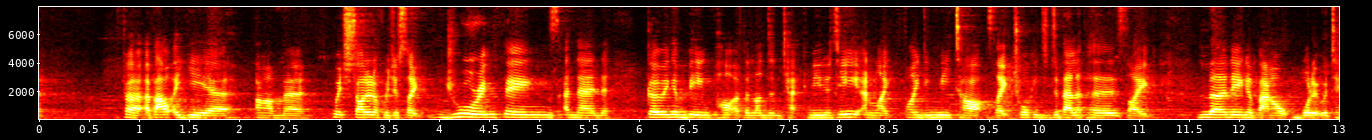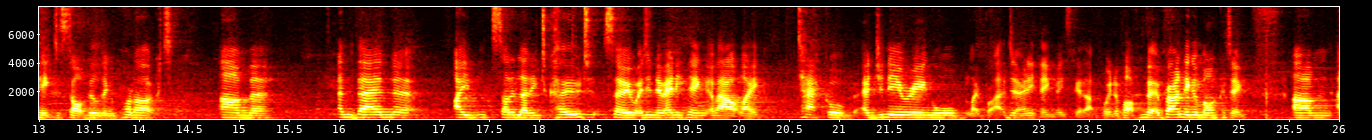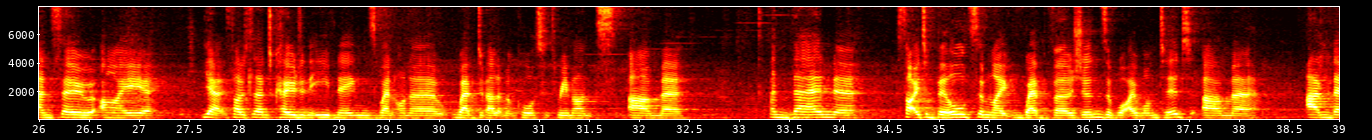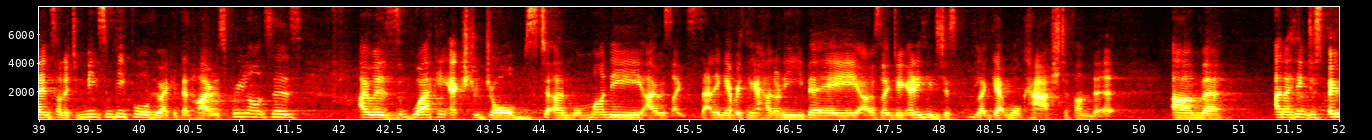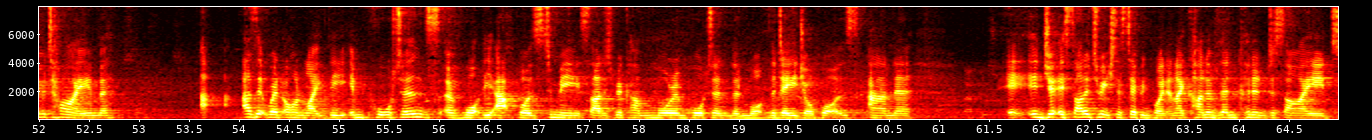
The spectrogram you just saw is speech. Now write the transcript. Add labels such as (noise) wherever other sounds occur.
for about a year, um, uh, which started off with just like drawing things and then going and being part of the London tech community and like finding meetups, like talking to developers, like learning about what it would take to start building a product. Um, and then I started learning to code, so I didn't know anything about like tech or engineering or like I didn't know anything basically at that point apart from branding and marketing. Um, and so I yeah started to learn to code in the evenings, went on a web development course for three months, um, and then. Uh, started to build some like web versions of what I wanted, um, uh, and then started to meet some people who I could then hire as freelancers. I was working extra jobs to earn more money. I was like selling everything I had on eBay. I was like doing anything to just like get more cash to fund it. Um, and I think just over time, as it went on, like the importance of what the app was to me started to become more important than what the day job was. And uh, it, it, started to reach this tipping point, and I kind of then couldn't decide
